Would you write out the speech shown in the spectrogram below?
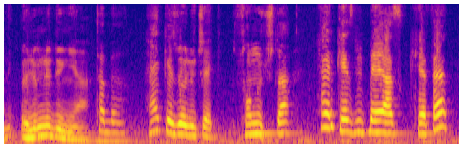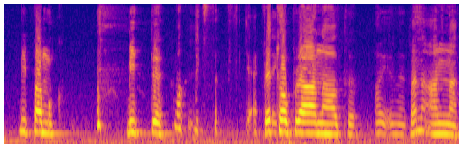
Ne- Ölümlü dünya. tabii. Herkes ölecek. Sonuçta herkes bir beyaz kefen, bir pamuk. Bitti. Maalesef gerçekten. Ve toprağın altı. Ay evet. Bana anlat.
